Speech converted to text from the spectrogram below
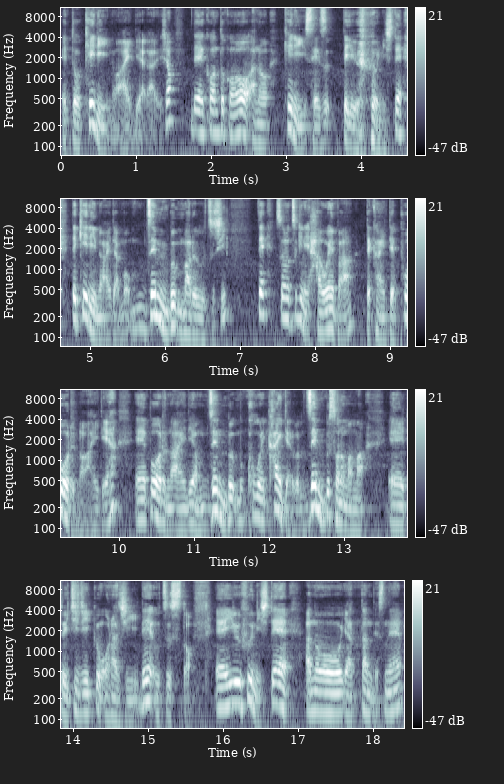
えっと、ケリーのアイディアがあるでしょ。で、このとこをあのケリー says っていう風にして、で、ケリーのアイデアも全部丸写し。で、その次に however って書いて、ポールのアイディア、えー、ポールのアイディアも全部、ここに書いてあること全部そのまま、えっ、ー、と、一字一句同じで写すとえいうふうにして、あのー、やったんですね。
